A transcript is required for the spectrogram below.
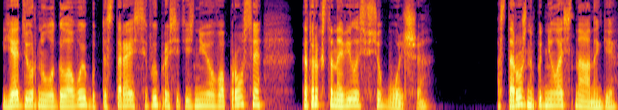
Я дернула головой, будто стараясь выбросить из нее вопросы, которых становилось все больше. Осторожно поднялась на ноги.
